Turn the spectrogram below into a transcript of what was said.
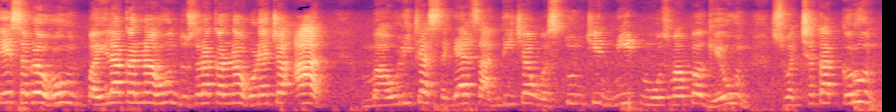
ते सगळं होऊन पहिला करणा होऊन दुसरा करणा होण्याच्या आत माऊलीच्या सगळ्या चांदीच्या वस्तूंची नीट मोजमापं घेऊन स्वच्छता करून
